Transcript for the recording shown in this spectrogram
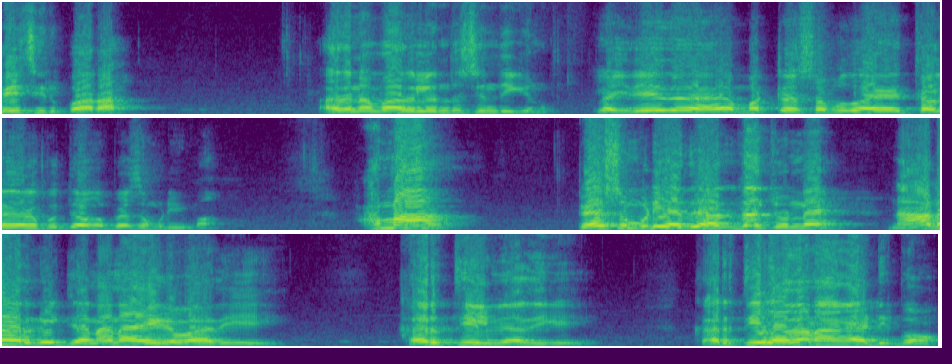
பேசியிருப்பாரா? அதை நம்ம அதுல இருந்து சிந்திக்கணும். இல்லை இதே இதை மற்ற சமுதாய தலைவரை பற்றி அவங்க பேச முடியுமா? ஆமா பேச முடியாது. அதுதான் சொன்னேன். நாடார்கள் ஜனநாயகவாதி கருத்தியல்வாதி கருத்தியலாக தான் நாங்கள் அடிப்போம்.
